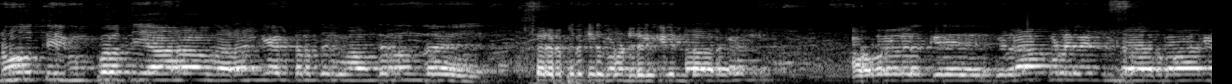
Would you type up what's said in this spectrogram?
நூத்தி முப்பத்தி ஆறாவது அரங்கேற்றத்துக்கு வந்திருந்து சிறப்பித்துக் கொண்டிருக்கின்றார்கள். அவர்களுக்கு விழாக்குழுவின் சார்பாக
